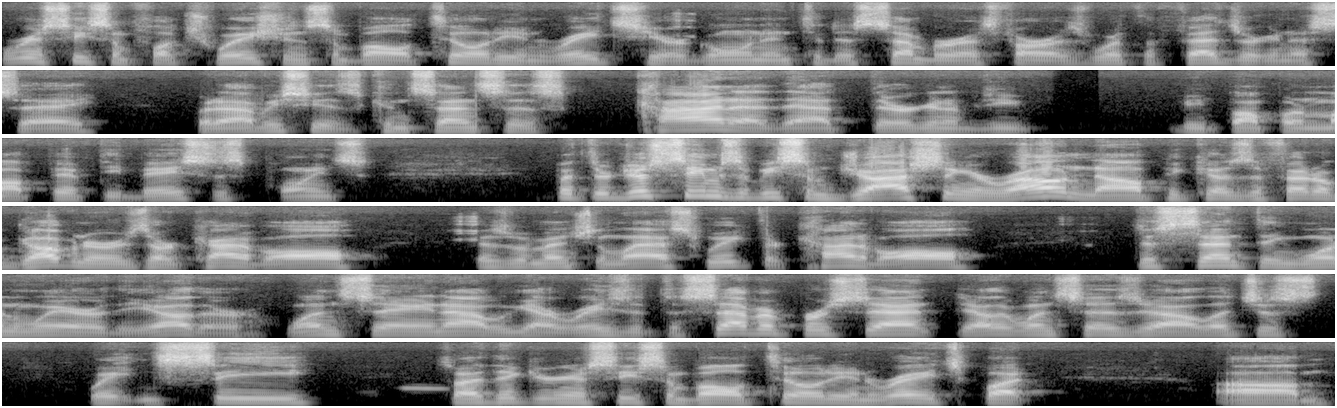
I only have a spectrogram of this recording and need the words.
We're going to see some fluctuations, some volatility in rates here going into December as far as what the Feds are going to say. But obviously, it's consensus kind of that they're going to be be bumping them up 50 basis points. But there just seems to be some jostling around now because the federal governors are kind of all, as we mentioned last week, they're kind of all dissenting one way or the other. One saying, "Ah, we got to raise it to seven percent." The other one says, "Ah, let's just wait and see." So I think you're going to see some volatility in rates, but um,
